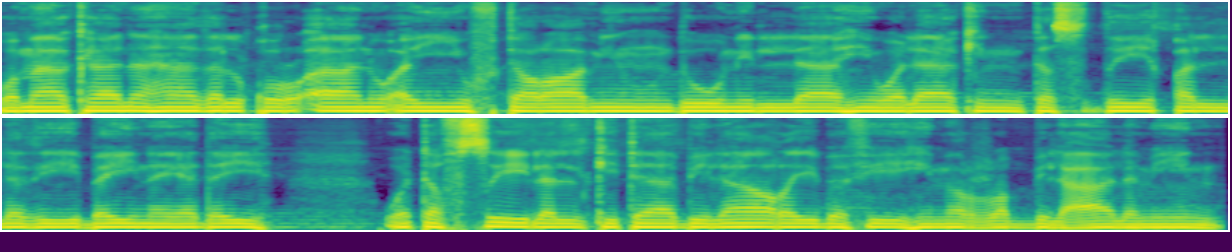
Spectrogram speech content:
وما كان هذا القرآن أن يفترى من دون الله ولكن تصديق الذي بين يديه وتفصيل الكتاب لا ريب فيه من رب العالمين.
